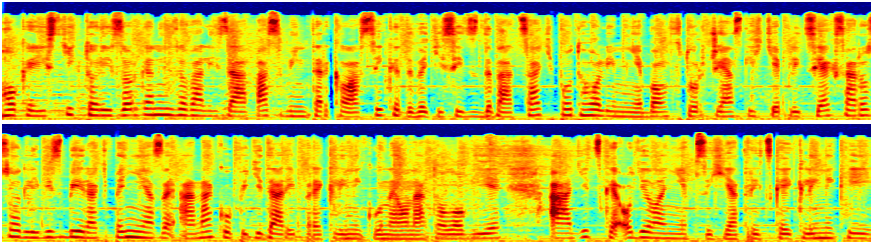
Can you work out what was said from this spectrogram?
Hokejisti, ktorí zorganizovali zápas Winter Classic 2020 pod holým nebom v turčianskych tepliciach sa rozhodli vyzbierať peniaze a nakúpiť dary pre kliniku neonatológie a detské oddelenie psychiatrickej kliniky.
